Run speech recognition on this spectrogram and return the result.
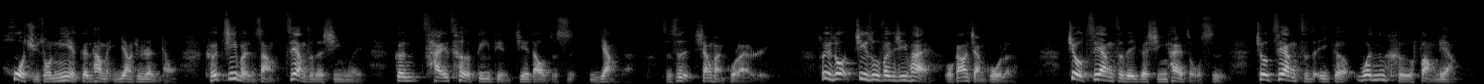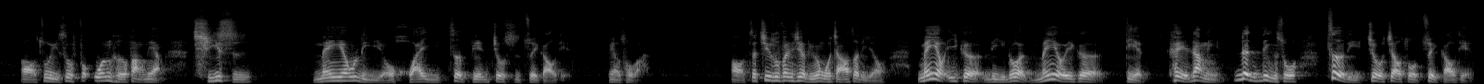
或许说你也跟他们一样去认同，可基本上这样子的行为跟猜测低点接刀子是一样的，只是相反过来而已。所以说技术分析派，我刚刚讲过了，就这样子的一个形态走势，就这样子的一个温和放量哦，注意是温和放量，其实。没有理由怀疑这边就是最高点，没有错吧？哦，这技术分析的理论我讲到这里哦，没有一个理论，没有一个点可以让你认定说这里就叫做最高点。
